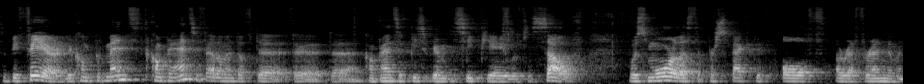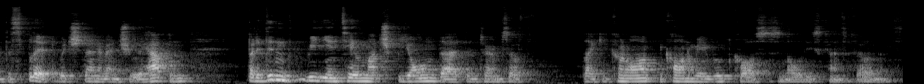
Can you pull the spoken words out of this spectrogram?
To be fair, the comprehensive element of the, the, the comprehensive peace agreement, the CPA with the South, was more or less the perspective of a referendum and the split, which then eventually happened. But it didn't really entail much beyond that in terms of like econo- economy, root causes, and all these kinds of elements.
